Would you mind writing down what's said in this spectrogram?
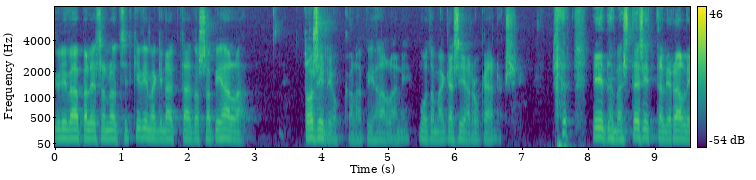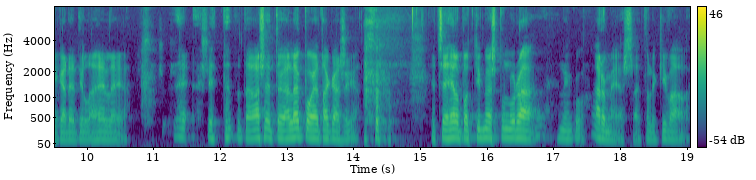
Yliväypäli sanoi, että sit Kivimäki näyttää tuossa pihalla, tosi liukkalla pihalla, niin muutama käsijarrukäännöksen. Niitä mä sitten esittelin rallikadetilla heille ja sitten tota asentoja lepoja takaisin. Ja, et se helpotti myös mun uraa niin armeijassa, että oli kiva,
